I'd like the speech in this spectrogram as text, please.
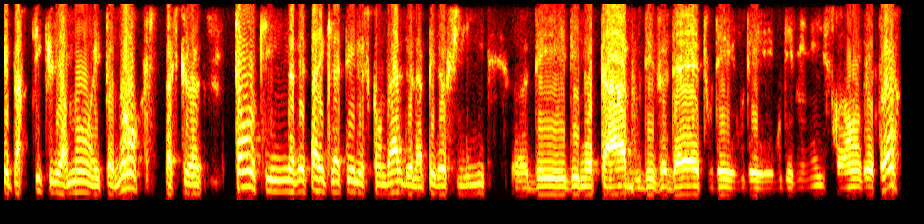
c'est particulièrement étonnant parce que tant qu'il n'avait pas éclaté le scandale de la pédophilie euh, des, des, notables ou des vedettes ou des, ou des, ou des ministres en Angleterre,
